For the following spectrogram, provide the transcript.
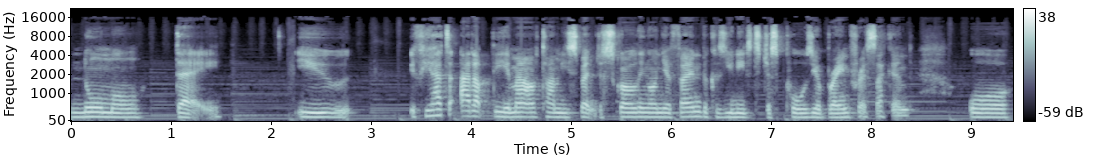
normal day, you if you had to add up the amount of time you spent just scrolling on your phone because you needed to just pause your brain for a second or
